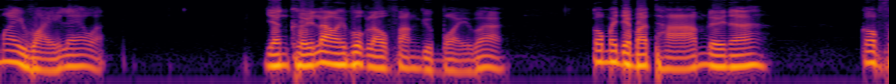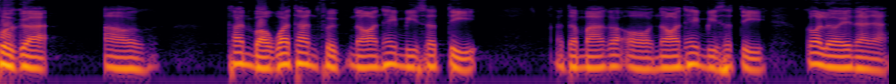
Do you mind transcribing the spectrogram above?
ไม่ไหวแล้วอะ่ะ ยังเคยเล่าให้พวกเราฟังอยู่บ่อยว่า ก็ไม่ได้มาถามเลยนะ ก็ฝึกอะ่ะเอาท่านบอกว่าท่านฝึกนอนให้มีสติ อาตมาก็อ๋อนอนให้มีสติก็เลยนะ่ะ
